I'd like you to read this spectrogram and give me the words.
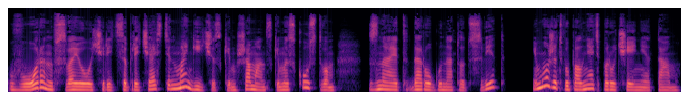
Ворон, в свою очередь, сопричастен магическим шаманским искусствам, знает дорогу на тот свет и может выполнять поручения там.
